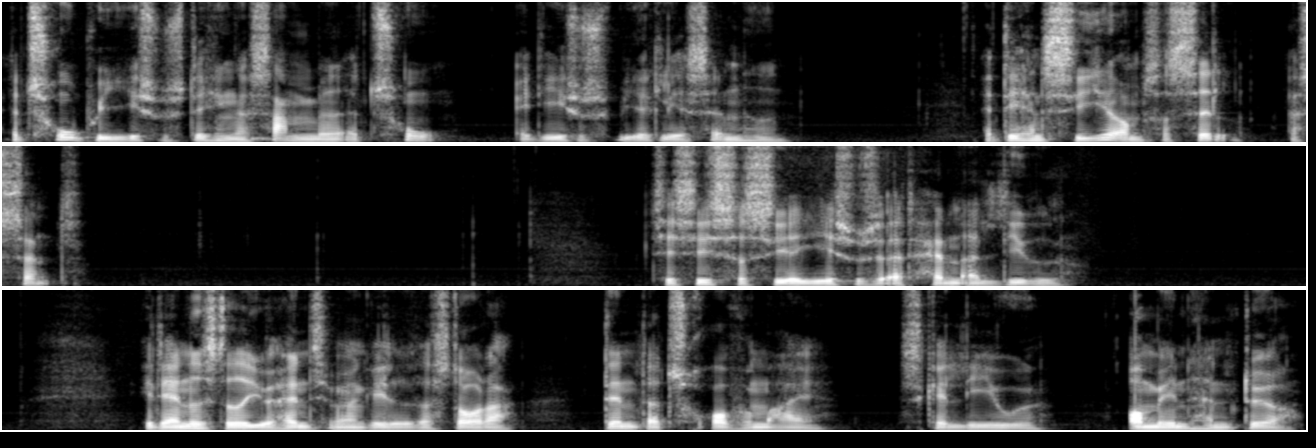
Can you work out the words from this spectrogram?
At tro på Jesus, det hænger sammen med at tro, at Jesus virkelig er sandheden. At det han siger om sig selv er sandt. Til sidst så siger Jesus, at han er livet. Et andet sted i Johannes evangeliet, der står der, den der tror på mig, skal leve, om end han dør.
